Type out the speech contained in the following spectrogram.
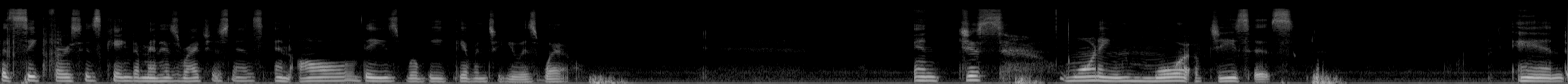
But seek first his kingdom and his righteousness, and all these will be given to you as well. And just wanting more of Jesus. And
